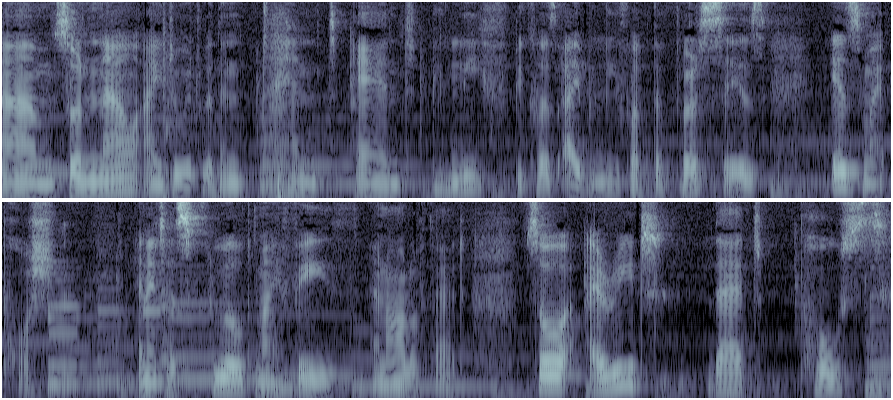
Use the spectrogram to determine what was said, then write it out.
um, so now I do it with intent and belief because I believe what the verse says is my portion and it has fueled my faith and all of that. So I read that post,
